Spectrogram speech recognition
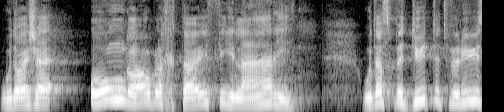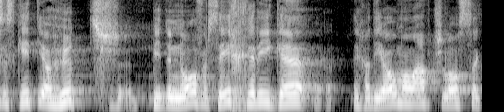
Und da ist eine unglaublich tiefe Leere. Und das bedeutet für uns, es gibt ja heute bei den Nahversicherungen, ich habe die auch mal abgeschlossen,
